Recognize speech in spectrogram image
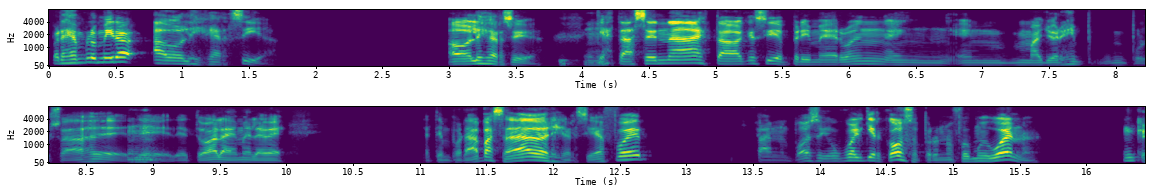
Por ejemplo, mira a Dolis García. A Dolis García, que Ujú, hasta hace nada estaba que sí de primero en, en, en mayores imp- impulsadas de, ujú. de, de toda la MLB. La temporada pasada Dolis García fue, o sea, no puedo decir que cualquier cosa, pero no fue muy buena. Ok.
